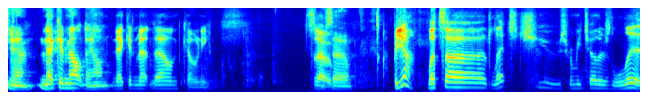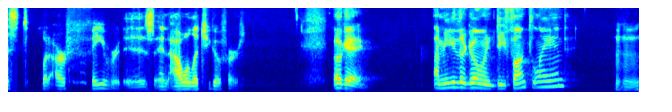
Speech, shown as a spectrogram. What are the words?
Yeah, naked meltdown. naked meltdown, Kony. So, So but yeah, let's uh let's choose from each other's list what our favorite is, and I will let you go first. okay, I'm either going defunct land hmm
